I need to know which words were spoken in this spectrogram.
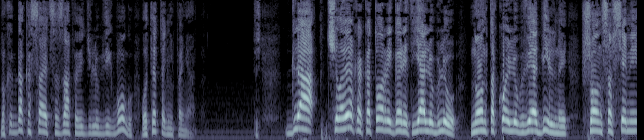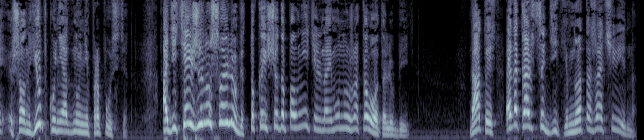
Но когда касается заповеди любви к Богу, вот это непонятно. То есть для человека, который говорит, я люблю, но он такой любвеобильный, что он со всеми, что он юбку ни одну не пропустит. А детей жену свою любит, только еще дополнительно ему нужно кого-то любить. Да, то есть это кажется диким, но это же очевидно.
